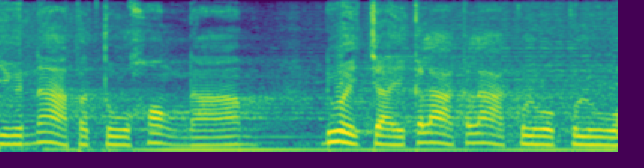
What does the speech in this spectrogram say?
ยืนหน้าประตูห้องน้ำ ด้วยใจกล้ากล้ากลัวกลัว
